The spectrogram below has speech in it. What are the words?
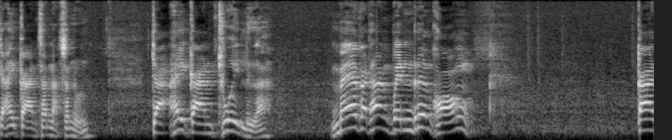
จะให้การสนับสนุน จะให้การช่วยเหลือ แม้กระทั่งเป็นเรื่องของการ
